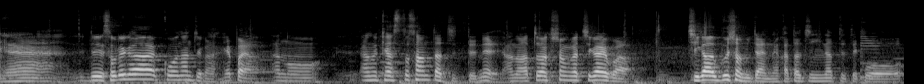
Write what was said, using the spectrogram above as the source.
い。ねでそれがこうなんていうかなやっぱりあのあのキャストさんたちってねあのアトラクションが違えば違う部署みたいな形になっててこ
